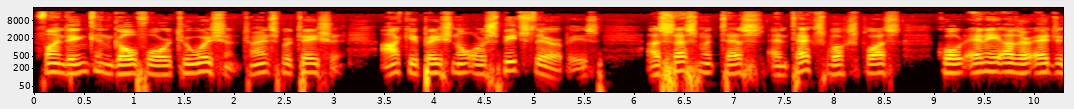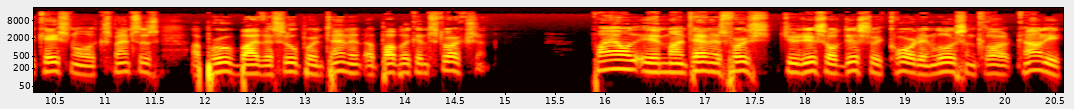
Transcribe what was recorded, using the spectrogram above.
Funding can go for tuition, transportation, occupational or speech therapies, assessment tests, and textbooks, plus quote, any other educational expenses approved by the Superintendent of Public Instruction. Filed in Montana's first judicial district court in Lewis and Clark County,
